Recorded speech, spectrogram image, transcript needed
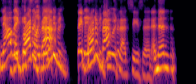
now they, They brought it like back. they don't even they, They brought don't it even back do for it- that season, and then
